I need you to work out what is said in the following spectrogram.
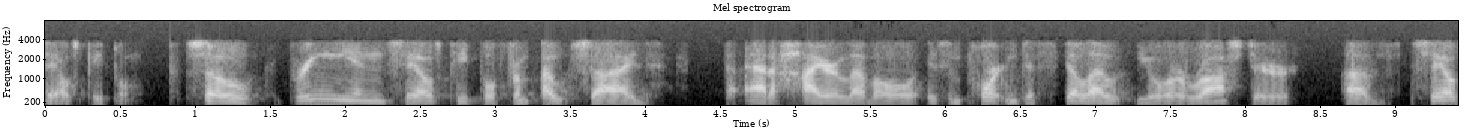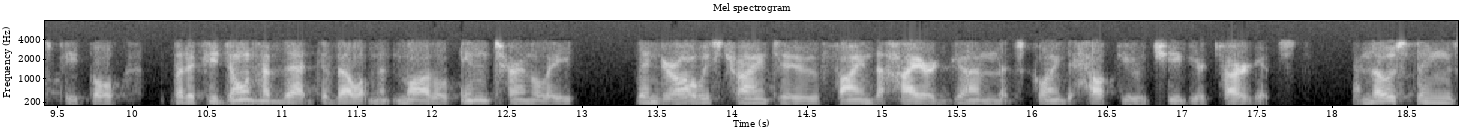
salespeople. So, bringing in salespeople from outside at a higher level is important to fill out your roster of salespeople. But if you don't have that development model internally, then you're always trying to find the hired gun that's going to help you achieve your targets. And those things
